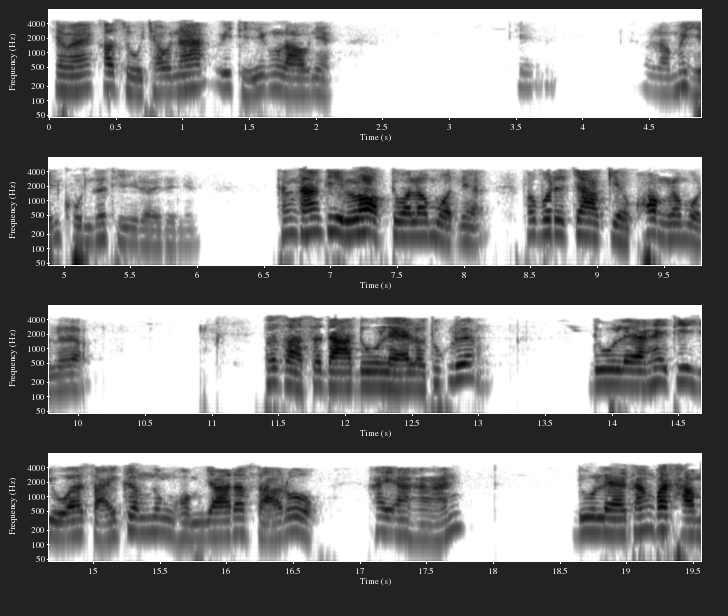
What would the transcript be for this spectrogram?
ใช่ไหมเข้าสู่ชาวนะ วิถีของเราเนี่ย เราไม่เห็นคุณสักทีเลยเลยเนี่ยทั้งๆทที่รอบตัวเราหมดเนี่ย ระพุทธเจ้าเกี่ยวข้องเราหมดแล้วพระศาสดาดูแลเราทุกเรื่อง ดูแลให้ที่อยู่อาศัยเครื่องนุ่งห่มยารักษาโรค ให้อาหาร ดูแลทั้งพระธรรม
